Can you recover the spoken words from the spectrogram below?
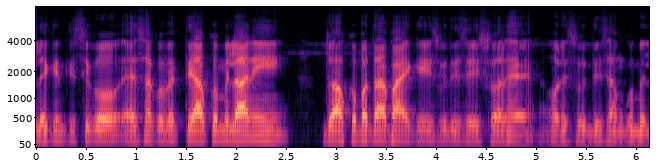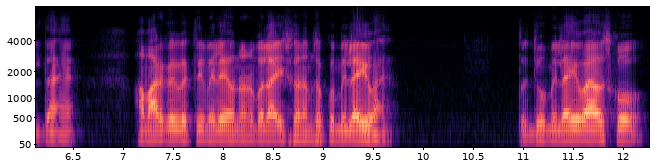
लेकिन किसी को, ऐसा कोई व्यक्ति आपको मिला नहीं जो आपको बता पाए कि इस विधि से ईश्वर है और इस विधि से हमको मिलता है। हमारे कोई व्यक्ति मिले, उन्होंने बोला, ईश्वर, हम सबको मिला ही हुआ है। तो जो मिला ही हुआ है, उसको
